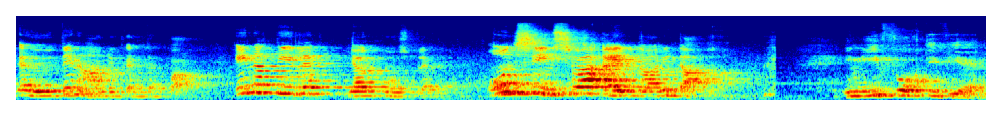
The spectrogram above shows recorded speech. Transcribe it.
'n hoed en handdoek in te pak en natuurlik jou kosblik. Ons sien so uit na die dag. En hier volg die weer.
